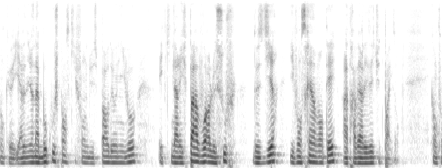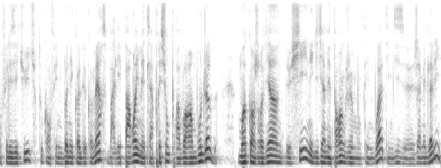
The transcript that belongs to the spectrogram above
Donc euh, il y, en a beaucoup, je pense, qui font du sport de haut niveau et qui n'arrivent pas à avoir le souffle de se dire ils vont se réinventer à travers les études par exemple. Quand on fait les études, surtout quand on fait une bonne école de commerce, bah, les parents ils mettent la pression pour avoir un bon job. Moi, quand je reviens de Chine et que je dis à mes parents que je veux monter une boîte, ils me disent euh, jamais de la vie.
